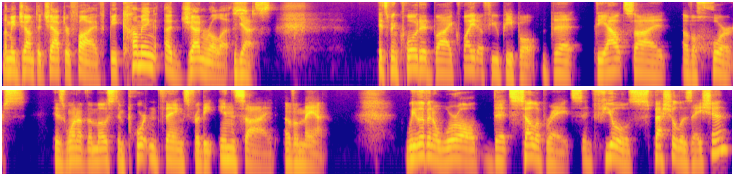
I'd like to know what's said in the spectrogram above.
Let me jump to chapter 5 becoming a generalist. Yes. It's been quoted by quite a few people that the outside of a horse is one of the most important things for the inside of a man we live in a world that celebrates and fuels specialization.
